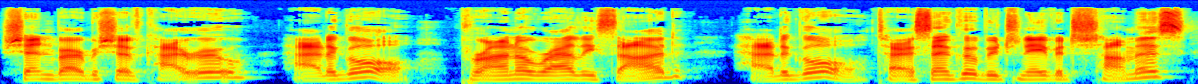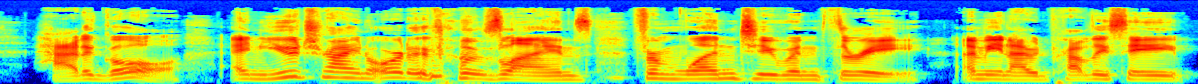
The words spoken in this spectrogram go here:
Schenn Barbashev Kyrou had a goal. Perron O'Reilly Saad had a goal. Tarasenko Buchnevich Thomas had a goal. And you try and order those lines from one, two, and three. I mean, I would probably say,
